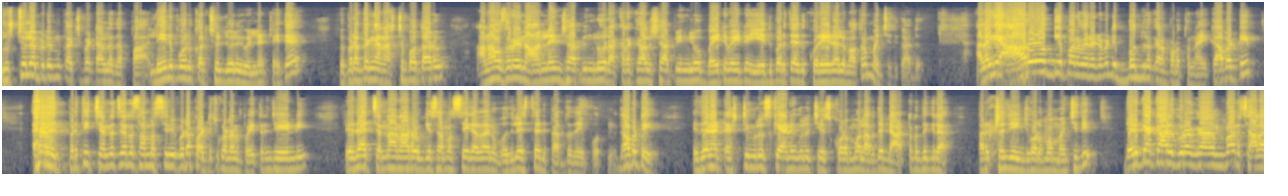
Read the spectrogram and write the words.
దృష్టిలో పెట్టుకుని ఖర్చు పెట్టాలి తప్ప లేనిపోని ఖర్చుల జోలికి వెళ్ళినట్లయితే విపరీతంగా నష్టపోతారు. అనవసరమైన ఆన్లైన్ షాపింగ్లు రకరకాల షాపింగ్లు బయట బయట ఏది పడితే అది కొనేయడాలు మాత్రం మంచిది కాదు. అలాగే ఆరోగ్యపరమైనటువంటి ఇబ్బందులు కనపడుతున్నాయి కాబట్టి ప్రతి చిన్న చిన్న సమస్యని కూడా పట్టించుకోవడానికి ప్రయత్నం చేయండి. లేదా చిన్న అనారోగ్య సమస్య కదా అని వదిలేస్తే అది పెద్దదైపోతుంది. కాబట్టి ఏదైనా టెస్టింగ్లు స్కానింగ్లు చేసుకోవడమో లేకపోతే డాక్టర్ దగ్గర పరీక్షలు చేయించుకోవడమో మంచిది. దీర్ఘకాలిక రోగాల వారు చాలా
